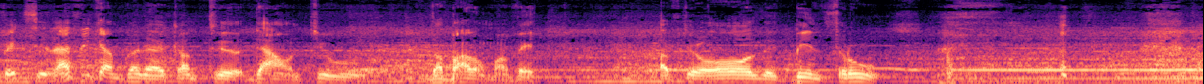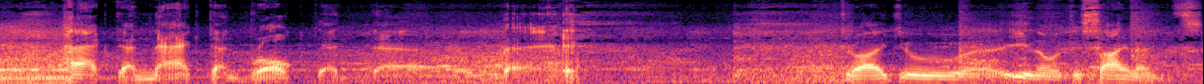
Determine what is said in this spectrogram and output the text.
fix it. I think I'm gonna come to down to the bottom of it after all it's been through. Hacked and nacked and broke and. Uh, try to, uh, you know, to silence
